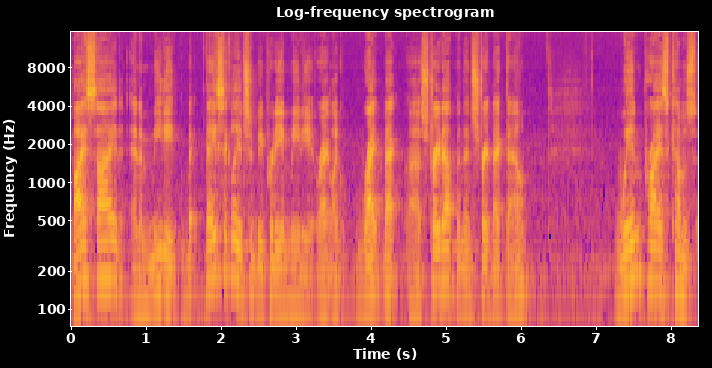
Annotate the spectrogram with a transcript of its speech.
buy side and immediate. Basically, it should be pretty immediate, right? Like right back, uh, straight up, and then straight back down. When price comes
